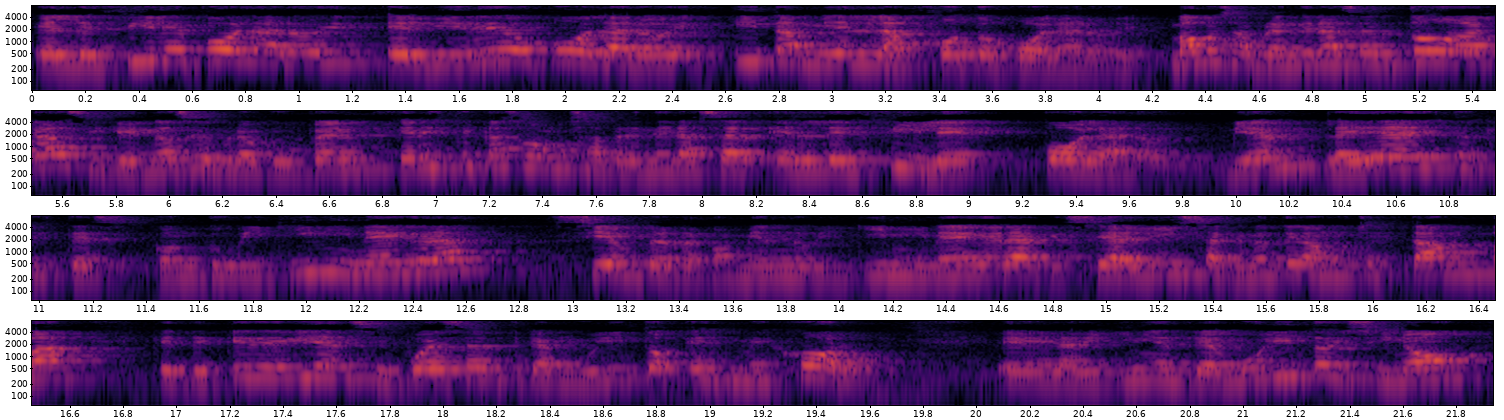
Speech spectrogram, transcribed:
El desfile Polaroid, el video Polaroid y también la foto Polaroid. Vamos a aprender a hacer todo acá, así que no se preocupen. En este caso vamos a aprender a hacer el desfile Polaroid, ¿bien? La idea de esto es que estés con tu bikini negra, siempre recomiendo bikini negra, que sea lisa, que no tenga mucha estampa, que te quede bien, si puede ser triangulito es mejor eh, la bikini en triangulito y si no,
